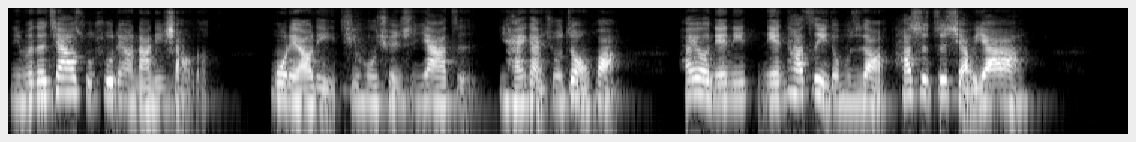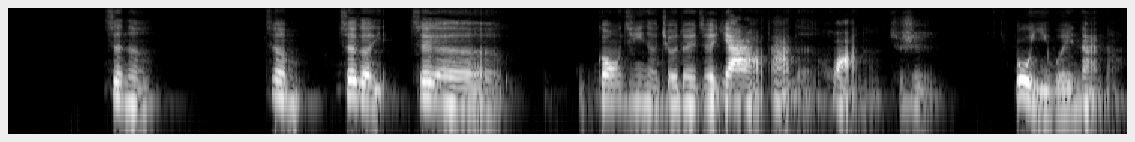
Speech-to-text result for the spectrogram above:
你们的家族数量哪里少了？幕僚里几乎全是鸭子，你还敢说这种话？还有，连你连他自己都不知道，他是只小鸭啊！这呢，这这个这个公鸡呢，就对这鸭老大的话呢，就是不以为然啊。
